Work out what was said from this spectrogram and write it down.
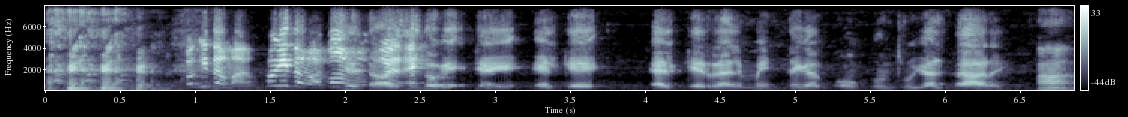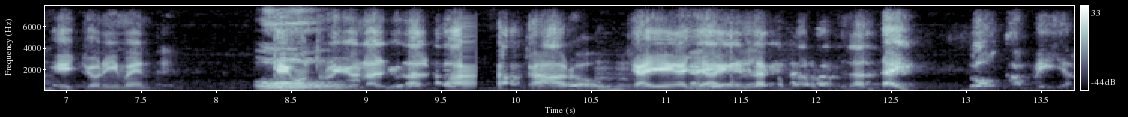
poquito más, un poquito más, vamos. Que estaba pues. diciendo que, que el que el que realmente con- construye altares Ah. es Johnny Méndez. Que Oh. construyó el altar más caro Ujú. que hay en, allá en la Atlanta. Hay dos capillas.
